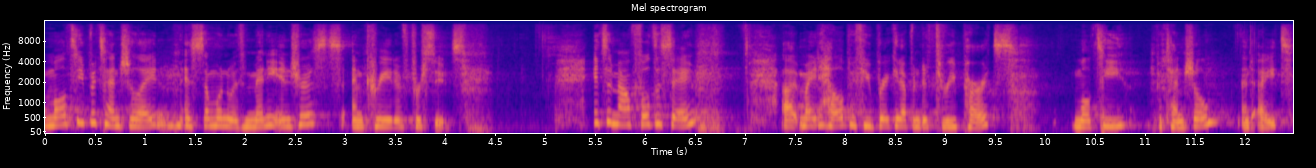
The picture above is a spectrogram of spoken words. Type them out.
A multi potentialite is someone with many interests and creative pursuits. It's a mouthful to say. Uh, it might help if you break it up into three parts multi potential and ite.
